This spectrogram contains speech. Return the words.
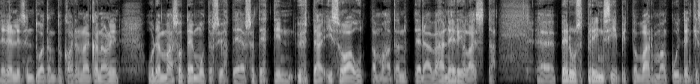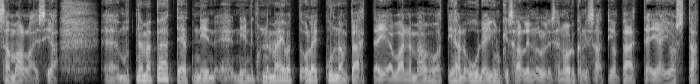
Edellisen tuotantokauden aikana olin Uudenmaan sotemuutosjohtaja, jossa tehtiin yhtä isoa uutta maata. Nyt tehdään vähän erilaista. Perusprinsiipit on varmaan kuitenkin samanlaisia mutta nämä päättäjät, niin, niin kun nämä eivät ole kunnan päättäjiä, vaan nämä ovat ihan uuden julkishallinnollisen organisaation päättäjiä, josta,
